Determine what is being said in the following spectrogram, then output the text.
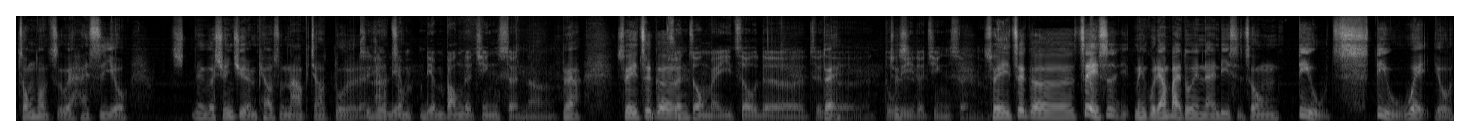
总统职位还是由那个选举人票数拿比较多的人这就。联联邦的精神呢、对啊，所以这个尊重每一州的这对个独立的精神、啊。所以这个这也是美国两百多年来历史中第五次第五位有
